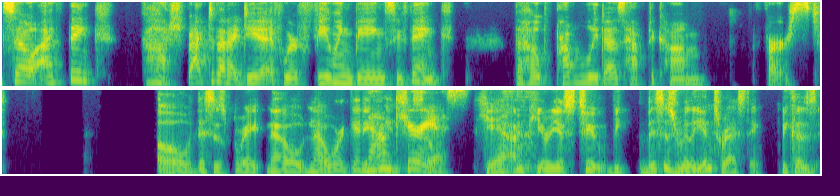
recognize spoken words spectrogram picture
so I think, gosh, back to that idea if we're feeling beings who think, the hope probably does have to come first. Oh, this is great. Now, now we're getting. Now I'm curious. Some, yeah, I'm curious too. Be, this is really interesting because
